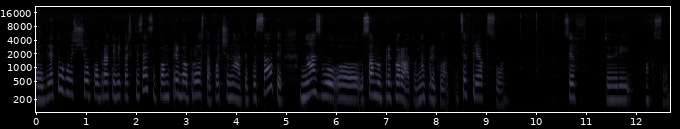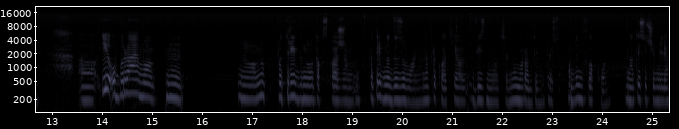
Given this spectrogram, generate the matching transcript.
Е, Для того, щоб обрати лікарський засіб, вам треба просто починати писати назву е, саме препарату. Наприклад, цефтріаксон. Цефтріаксон. Е, І обираємо е, ну, потрібну, так скажемо, потрібне дозування. Наприклад, я візьму це номер один, тобто один флакон на 1000 мг.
